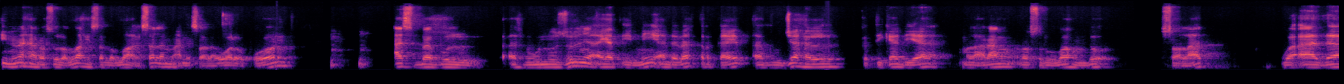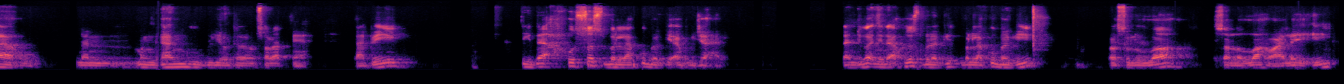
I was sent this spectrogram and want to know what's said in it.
hina naha Rasulullah sallallahu alaihi wasallam walaupun asbabul asbabun nuzulnya ayat ini adalah terkait Abu Jahal ketika dia melarang Rasulullah untuk sholat wa adahu dan mengganggu beliau dalam sholatnya. Tapi tidak khusus berlaku bagi Abu Jahal. Dan juga tidak khusus berlaku bagi Rasulullah Shallallahu Alaihi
